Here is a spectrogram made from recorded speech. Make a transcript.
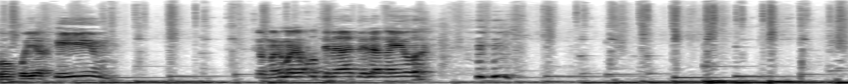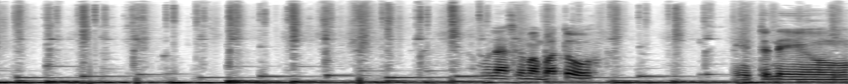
Ako, Kuya Kim. Mo naman ako dinadala ngayon? Mula sa mabato, ito na yung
